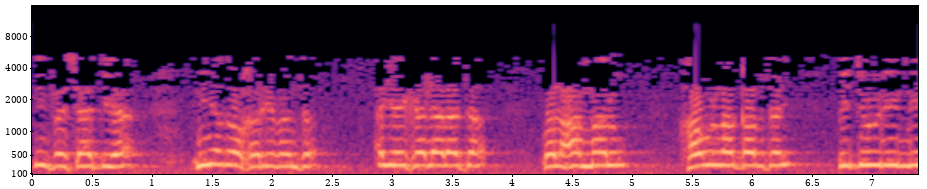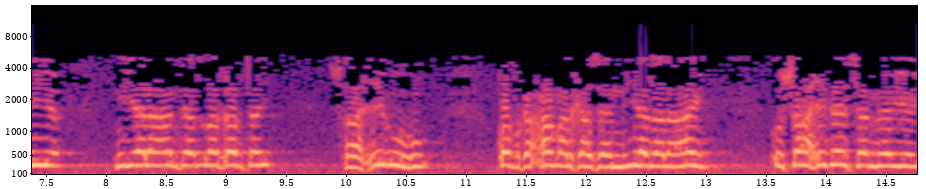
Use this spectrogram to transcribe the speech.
min fasaadiha niyadoo kharibanta ayay ka dhalataa waalcamalu hawl la qabtay biduuni niya niyo la'aanteed la qabtay saaxibuhu qofka camalkaasaan niyada lahayn u saaxiibee sameeyey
